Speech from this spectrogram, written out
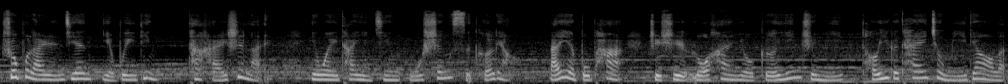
说不来人间也不一定，他还是来，因为他已经无生死可了，来也不怕，只是罗汉有隔音之谜，投一个胎就迷掉了。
